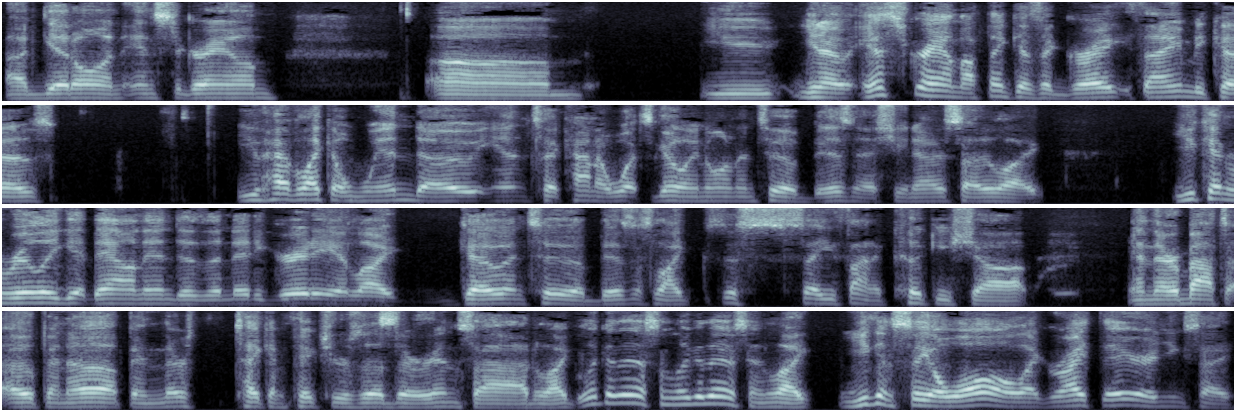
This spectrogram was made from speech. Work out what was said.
I'd get on Instagram. Um, you, you know, Instagram, I think is a great thing because you have like a window into kind of what's going on into a business, you know? So like you can really get down into the nitty gritty and like go into a business, like just say you find a cookie shop and they're about to open up and they're taking pictures of their inside like look at this and look at this and like you can see a wall like right there and you can say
